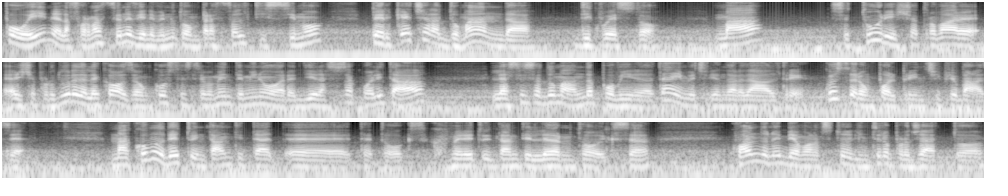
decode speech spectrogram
Poi nella formazione viene venuto a un prezzo altissimo perché c'è la domanda di questo, ma se tu riesci a trovare, riesci a produrre delle cose a un costo estremamente minore di la stessa qualità, la stessa domanda può venire da te invece di andare da altri. Questo era un po' il principio base. Ma come ho detto in tanti TED, eh, TED Talks, come ho detto in tanti Learn Talks, quando noi abbiamo lanciato l'intero progetto,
